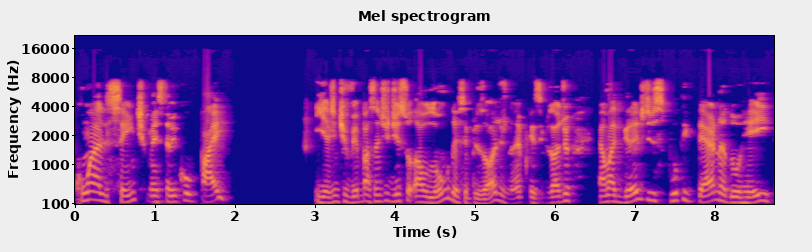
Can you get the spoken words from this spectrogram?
com a Alicente, mas também com o pai. E a gente vê bastante disso ao longo desse episódio, né? Porque esse episódio é uma grande disputa interna do rei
